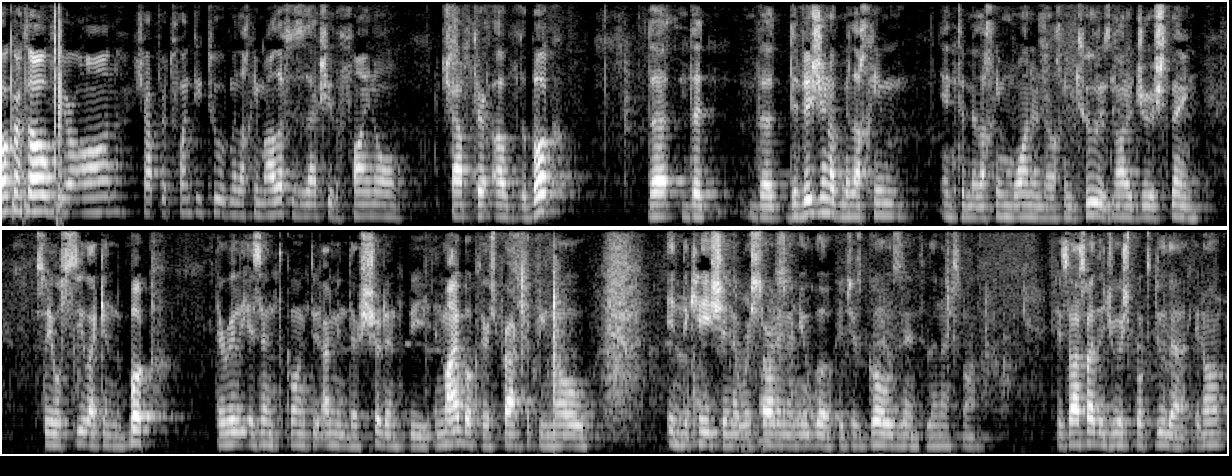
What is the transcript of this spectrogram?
Boker Tov, we are on chapter 22 of Melachim Aleph. This is actually the final chapter of the book. The, the, the division of Melachim into Melachim 1 and Melachim 2 is not a Jewish thing. So you'll see, like in the book, there really isn't going to, I mean, there shouldn't be. In my book, there's practically no indication that we're starting a new book. It just goes into the next one. Okay, so that's why the Jewish books do that. They don't,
